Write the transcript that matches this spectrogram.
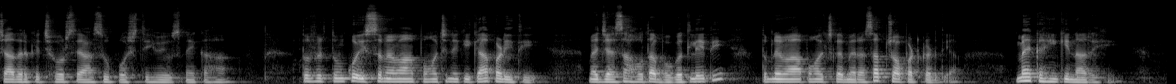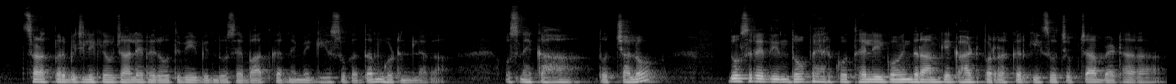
चादर के छोर से आँसू पोछती हुई उसने कहा तो फिर तुमको इस समय वहाँ पहुँचने की क्या पड़ी थी? मैं जैसा होता भुगत लेती, तुमने वहाँ पहुँच कर मेरा सब चौपट कर दिया। मैं कहीं की ना रही। सड़क पर बिजली के उजाले में रोती हुई बिंदु से बात करने में घीसू का दम घुटने लगा। उसने कहा तो चलो। दूसरे दिन दोपहर को थैली गोविंदराम के घाट पर रखकर घीसू चुपचाप बैठा रहा।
